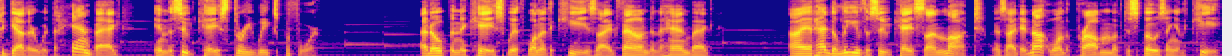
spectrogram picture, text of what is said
together with the handbag in the suitcase three weeks before. I'd opened the case with one of the keys I had found in the handbag. I had had to leave the suitcase unlocked, as I did not want the problem of disposing of the key.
